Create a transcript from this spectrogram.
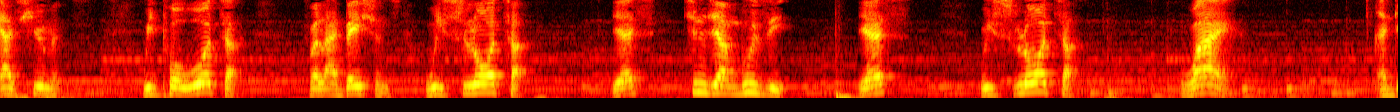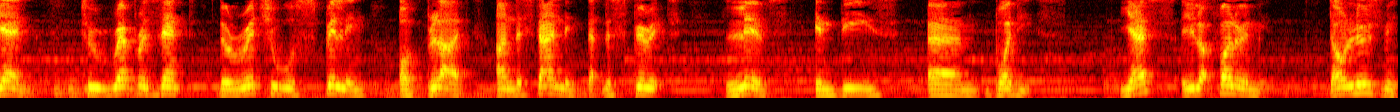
as humans. We pour water for libations. We slaughter. Yes? Chinjambuzi. Yes? We slaughter. Why? Again, to represent the ritual spilling of blood, understanding that the spirit lives in these um, bodies. Yes? Are you not following me? Don't lose me.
